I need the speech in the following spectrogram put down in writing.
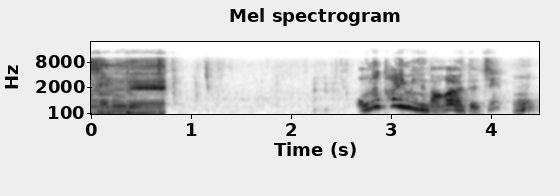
설레 어느 타이밍에 나가야 되지? 어?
